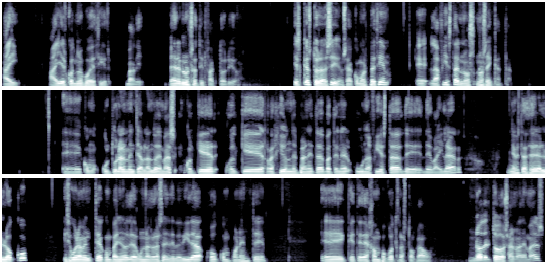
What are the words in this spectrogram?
Ahí, ahí es cuando me puede decir, vale, verano satisfactorio. Es que esto es así, o sea, como especie, eh, la fiesta nos, nos encanta. Eh, como culturalmente hablando, además, cualquier, cualquier región del planeta va a tener una fiesta de, bailar, una fiesta de hacer el loco, y seguramente acompañado de alguna clase de bebida o componente eh, que te deja un poco trastocado. No del todo sano, además,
